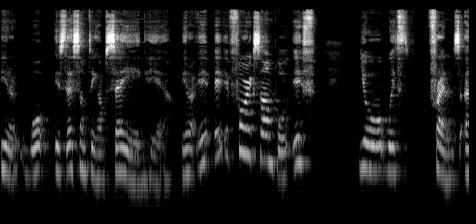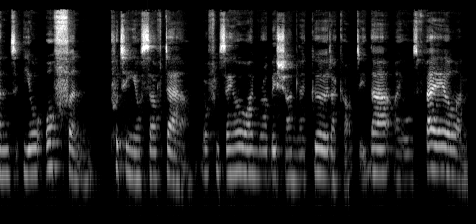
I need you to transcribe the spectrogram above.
you know, what is there something I'm saying here? You know, if, for example, if you're with friends and you're often putting yourself down, you're often saying, "Oh, I'm rubbish. I'm no good. I can't do that. I always fail." I'm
